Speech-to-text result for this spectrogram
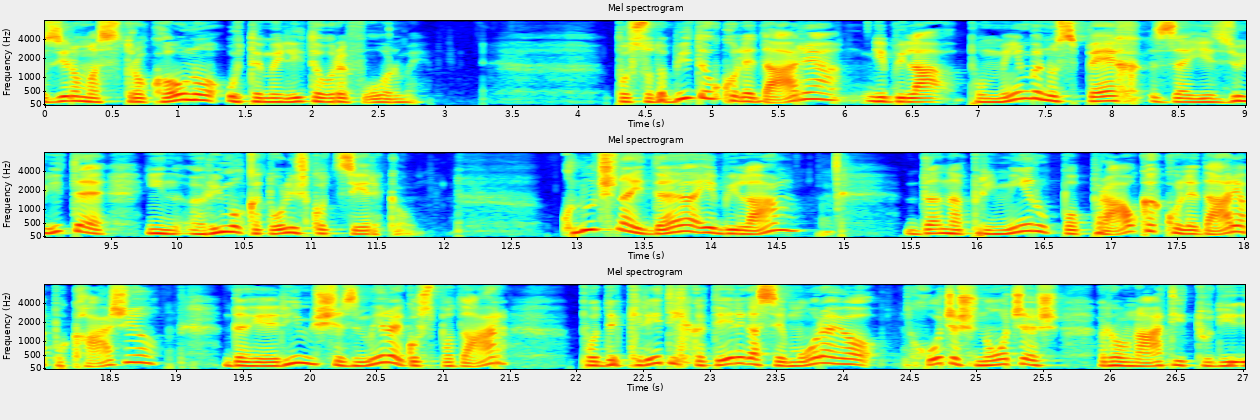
oziroma strokovno utemeljitev reforme. Posodobitev koledarja je bila pomemben uspeh za jezuite in rimokatoliško crkvo. Ključna ideja je bila, da na primeru popravka koledarja pokažejo, da je Rim še zmeraj gospodar, po dekretih katerega se morajo, hočeš nočeš, ravnati tudi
